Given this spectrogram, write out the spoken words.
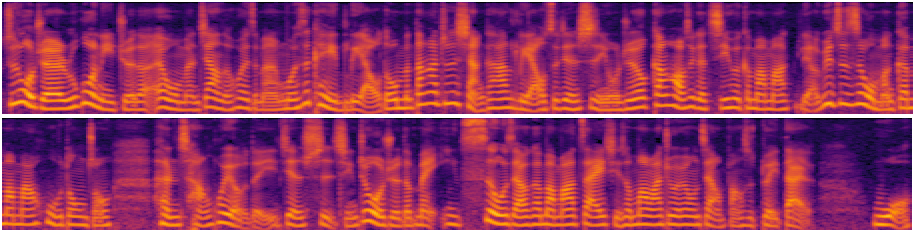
就是我觉得，如果你觉得哎、我们这样子会怎么样，我们是可以聊的。我们当下就是想跟他聊这件事情，我觉得刚好是一个机会跟妈妈聊，因为这是我们跟妈妈互动中很常会有的一件事情。就我觉得每一次我只要跟妈妈在一起的时候，妈妈就会用这样方式对待。我，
